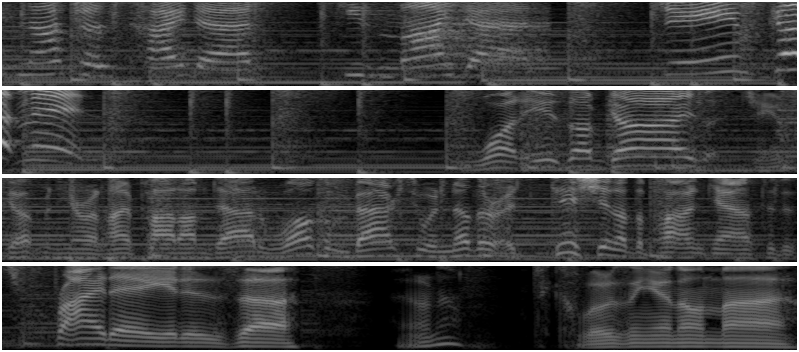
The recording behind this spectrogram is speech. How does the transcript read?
He's not just hi, Dad. He's my dad. James Guttman! What is up, guys? James Guttman here on Hi Pod. I'm Dad. Welcome back to another edition of the podcast. It is Friday. It is, uh, I don't know, it's closing in on my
